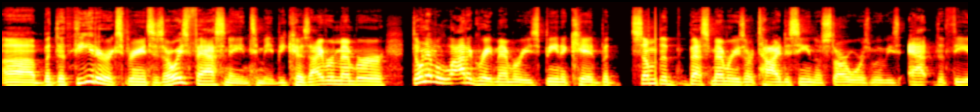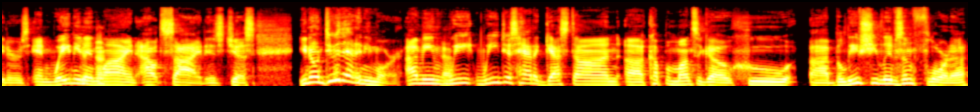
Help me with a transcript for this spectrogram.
Uh, but the theater experiences are always fascinating to me because I remember don't have a lot of great memories being a kid, but some of the best memories are tied to seeing those Star Wars movies at the theaters and waiting in line outside is just you don't do that anymore. I mean, we we just had a guest on uh, a couple months ago who uh, believes she lives in Florida,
